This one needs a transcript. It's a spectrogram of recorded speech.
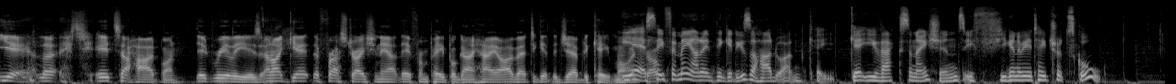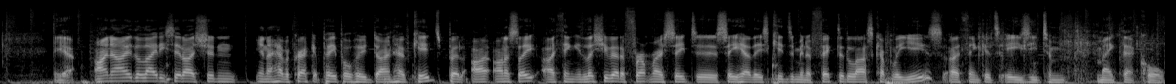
yeah, look, it's, it's a hard one. It really is, and I get the frustration out there from people going, "Hey, I've had to get the jab to keep my yeah, job." see, for me, I don't think it is a hard one. Get, get your vaccinations if you're going to be a teacher at school. Yeah, I know the lady said I shouldn't, you know, have a crack at people who don't have kids, but I, honestly, I think unless you've had a front row seat to see how these kids have been affected the last couple of years, I think it's easy to m- make that call.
